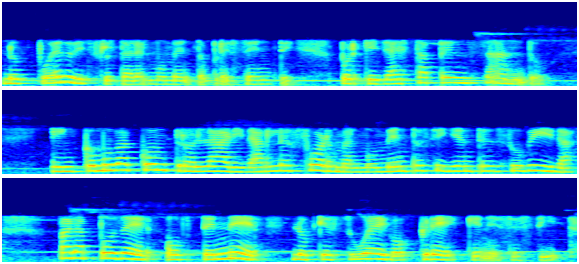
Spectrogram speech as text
no puede disfrutar el momento presente porque ya está pensando en cómo va a controlar y darle forma al momento siguiente en su vida para poder obtener lo que su ego cree que necesita.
